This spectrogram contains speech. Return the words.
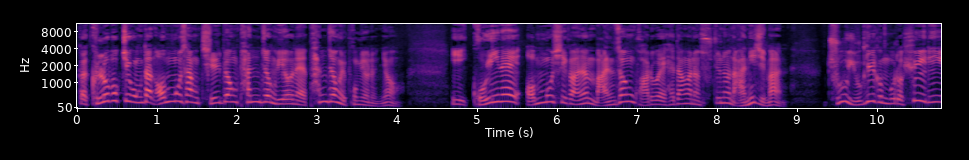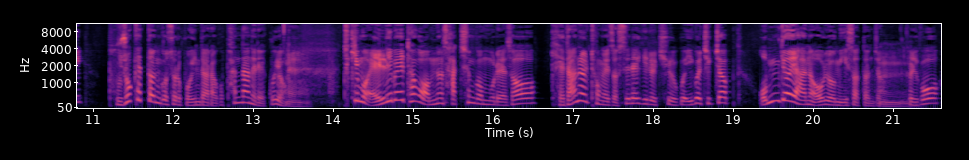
그러니까 근로복지공단 업무상 질병 판정위원회 판정을 보면은요. 이 고인의 업무 시간은 만성 과로에 해당하는 수준은 아니지만 주 6일 근무로 휴일이 부족했던 것으로 보인다라고 판단을 했고요. 네. 특히 뭐 엘리베이터가 없는 4층 건물에서 계단을 통해서 쓰레기를 치우고 이걸 직접 옮겨야 하는 어려움이 있었던 점. 음. 그리고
